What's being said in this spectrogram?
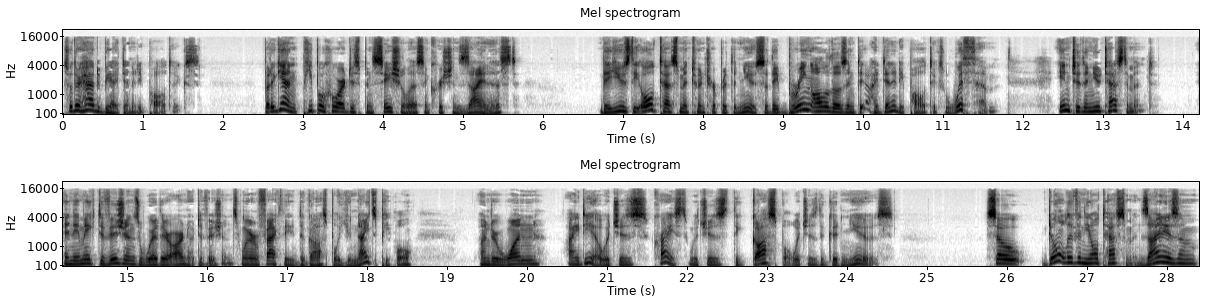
So there had to be identity politics. But again, people who are dispensationalists and Christian Zionists, they use the Old Testament to interpret the New. So they bring all of those identity politics with them into the New Testament. And they make divisions where there are no divisions, where in fact the, the gospel unites people under one idea, which is Christ, which is the gospel, which is the good news. So don't live in the Old Testament. Zionism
